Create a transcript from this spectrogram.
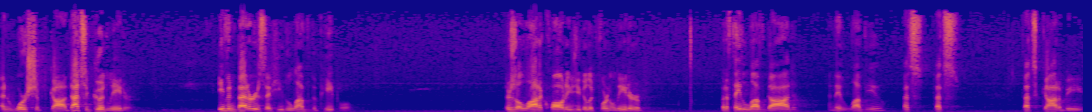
and worshiped God. That's a good leader. Even better is that he loved the people. There's a lot of qualities you can look for in a leader, but if they love God and they love you, that's, that's, That's got to be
